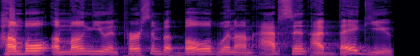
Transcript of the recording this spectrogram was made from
humble among you in person, but bold when I'm absent. I beg you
